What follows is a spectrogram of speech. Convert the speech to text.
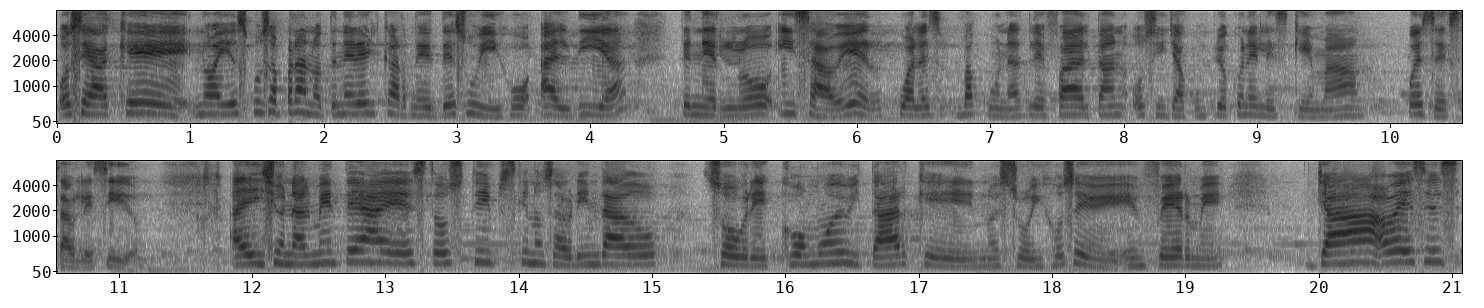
o sea que no hay excusa para no tener el carnet de su hijo al día, tenerlo y saber cuáles vacunas le faltan o si ya cumplió con el esquema pues establecido. Adicionalmente a estos tips que nos ha brindado sobre cómo evitar que nuestro hijo se enferme, ya a veces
